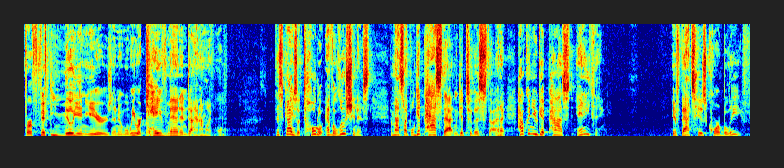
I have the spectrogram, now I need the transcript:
for 50 million years, and when we were cavemen, and, and I'm like, this guy's a total evolutionist. And Matt's like, well, get past that and get to this stuff. And I, how can you get past anything if that's his core belief?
